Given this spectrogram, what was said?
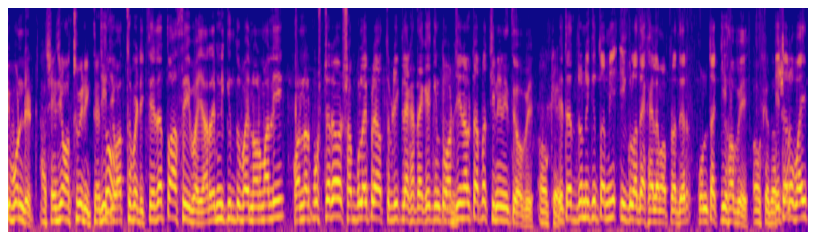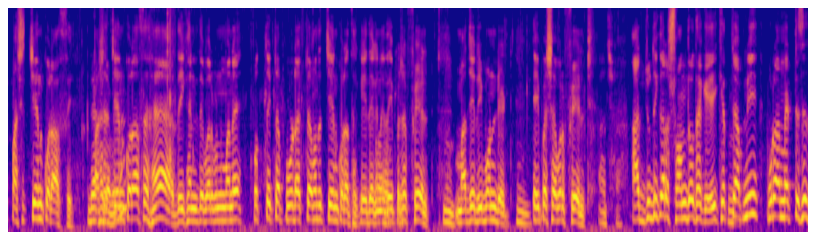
রিবন্ডেড আচ্ছা এই যে অর্থোপেডিক তাই তো? জি অর্থোপেডিক এটা তো আছেই ভাই। আর এমনি কিন্তু ভাই নরমালি কর্নার পোস্টারেও সবগুলাই প্রায় অর্থোপেডিক লেখা থাকে কিন্তু অরিজিনালটা আপনার চিনে নিতে হবে. এটার জন্য কিন্তু আমি এগুলা দেখাইলাম আপনাদের কোনটা কি হবে। এটারও ভাই পাশে চেন করা আছে। পাশে চেন করা আছে হ্যাঁ দেখে নিতে পারবেন। মানে প্রত্যেকটা প্রোডাক্টে আমাদের চেন করা থাকে। এই দেখেন এই এই পাশে ফেল্ট মাঝে রিবন্ডেড এই পাশে আবার ফেল্ট আচ্ছা। আর যদি কারও সন্দেহ থাকে এই ক্ষেত্রে আপনি পুরো ম্যাট্রেসের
